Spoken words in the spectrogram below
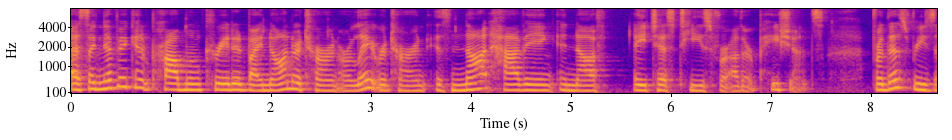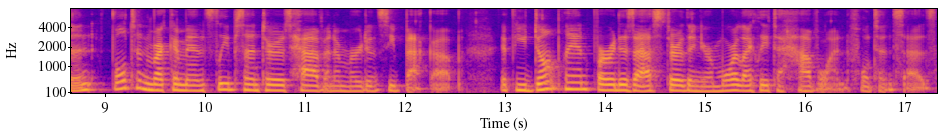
A significant problem created by non return or late return is not having enough HSTs for other patients. For this reason, Fulton recommends sleep centers have an emergency backup. If you don't plan for a disaster, then you're more likely to have one, Fulton says.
